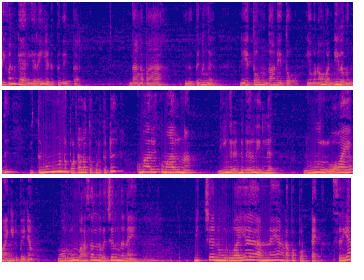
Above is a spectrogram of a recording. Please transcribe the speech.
டிஃபன் கேரியரை எடுத்து வைத்தார். இந்தாங்கப்பா இதை தின்னுங்க. நேத்தோ முந்தா நேத்தோ எவனோ வண்டியில வந்து இத்தினூண்டு பொட்டலத்தை கொடுத்துட்டு குமாரு குமாருன்னா நீங்க ரெண்டு பேரும் இல்ல. நூறு ரூபாய வாங்கிட்டு போயிட்டான். உன் ரூம் வாசல்ல வச்சிருந்தனே. மிச்ச நூறுரூவாய அண்ணே அடப்ப போட்டேன். சரியா?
